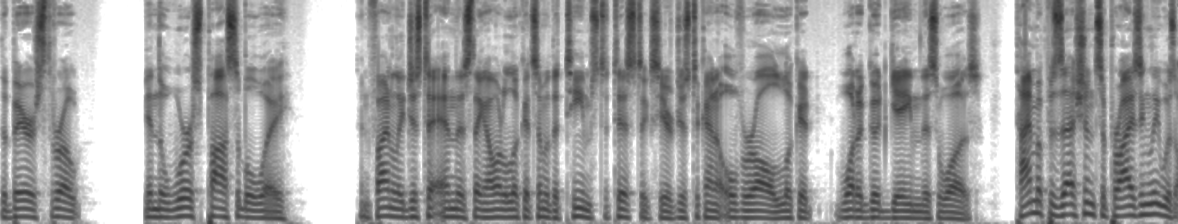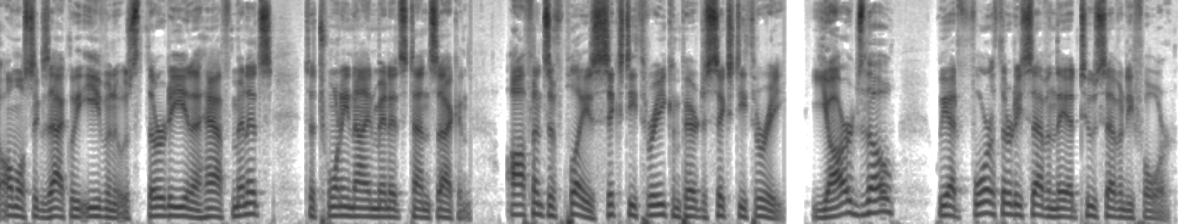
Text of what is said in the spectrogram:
the Bears' throat in the worst possible way. And finally, just to end this thing, I want to look at some of the team statistics here, just to kind of overall look at what a good game this was. Time of possession, surprisingly, was almost exactly even. It was 30 and a half minutes to 29 minutes, 10 seconds. Offensive plays, 63 compared to 63. Yards, though, we had 437, they had 274.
